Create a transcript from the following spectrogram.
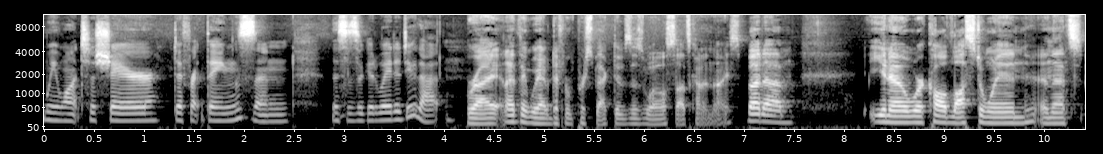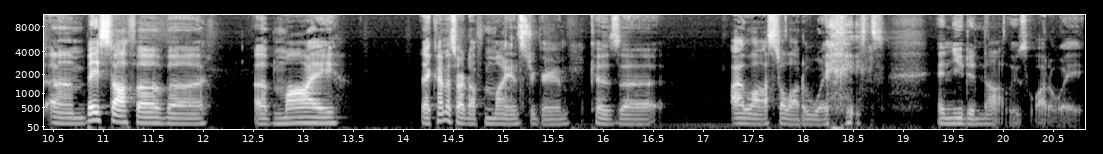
we want to share different things, and this is a good way to do that. Right, and I think we have different perspectives as well, so that's kind of nice. But um, you know, we're called Lost to Win, and that's um, based off of uh, of my. That kind of started off my Instagram because uh, I lost a lot of weight, and you did not lose a lot of weight.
